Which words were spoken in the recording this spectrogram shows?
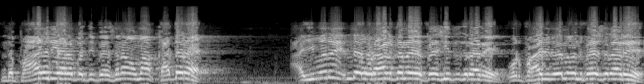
இந்த பாதிரியாரை பத்தி பேசினா உமா கதரை இவரு இந்த ஒரு ஆள் தானே பேசிட்டு இருக்கிறாரு. ஒரு பாதிரியார் வந்து பேசுறாரு.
